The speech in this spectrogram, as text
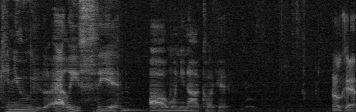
can you at least see it, uh, when you not click it? okay,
